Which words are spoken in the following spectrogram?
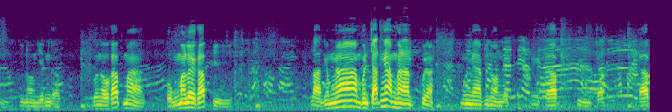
อืม พี่น้องเย็นครับเบิ่งเอาครับมาตรงมาเลยครับพี่หลานงามๆเพิ่นจัดงามขนาดพุ่นน่ะมึงแน่พี่น้องเลยนี่ครับพี่จัดครับ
